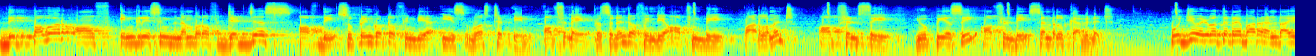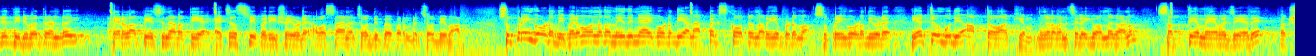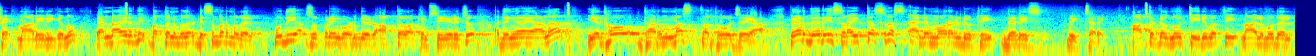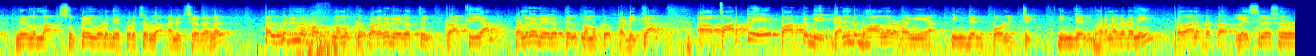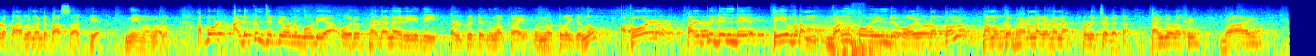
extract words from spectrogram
The power of increasing the number of judges of the Supreme Court of India is vested in option A, President of India, option B, Parliament, option C, UPSC, option D, Central Cabinet. പൂജ്യം എഴുപത്തെട്ട് bar രണ്ടായിരത്തി ഇരുപത്തിരണ്ട് Kerala P S C നടത്തിയ H S T പരീക്ഷയുടെ അവസാന ചോദ്യപേപ്പറിന്റെ ചോദ്യമാണ്. Supreme കോടതി പരമോന്നത നീതിന്യായ കോടതിയാണ് അപ്പെക്സ് കോർട്ട് എന്നറിയപ്പെടുന്ന സുപ്രീം കോടതിയുടെ ഏറ്റവും പുതിയ ആപ്തവാക്യം. നിങ്ങളുടെ മനസ്സിലേക്ക് വന്നു കാണും. സത്യമേവ ജയതേ. പക്ഷേ മാറിയിരിക്കുന്നു. രണ്ടായിരത്തി പത്തൊൻപത് ഡിസംബർ മുതൽ പുതിയ സുപ്രീം കോടതിയുടെ ആപ്തവാക്യം സ്വീകരിച്ചു. അതിങ്ങനെയാണ് യഥോ ധർമ്മസ് തഥോ Jaya. Where there is righteousness and moral duty there is victory. Article നൂറ്റി ഇരുപത്തി നാല് മുതൽ നീളുന്ന സുപ്രീം കോടതിയെക്കുറിച്ചുള്ള അനുച്ഛേദങ്ങൾ. പൽപ്പറ്റിനൊപ്പം നമുക്ക് വളരെ വേഗത്തിൽ ട്രാക്ക് ചെയ്യാം. വളരെ വേഗത്തിൽ നമുക്ക് പഠിക്കാം. പാർട്ട് എ പാർട്ട് ബി രണ്ട് ഭാഗങ്ങളടങ്ങിയ ഇന്ത്യൻ പോളിറ്റി ഇന്ത്യൻ ഭരണഘടനയും പ്രധാനപ്പെട്ട ലെജിസ്ലേഷനിലൂടെ പാർലമെന്റ് പാസ്സാക്കിയ നിയമങ്ങളും. അപ്പോൾ അടുക്കും ചിട്ടയോടും കൂടിയ ഒരു പഠന രീതി പൾപ്പിറ്റ് നിങ്ങൾക്കായി മുന്നോട്ട് വയ്ക്കുന്നു. അപ്പോൾ പൾപ്പിറ്റിന്റെ തീവ്രം വൺ പോയിന്റ് ഓയോടൊപ്പം നമുക്ക് ഭരണഘടന പൊളിച്ചെടുക്കാം. Thank you all of you bye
